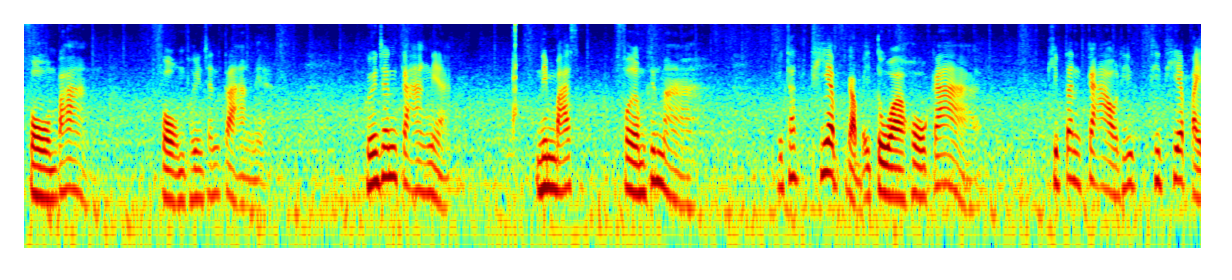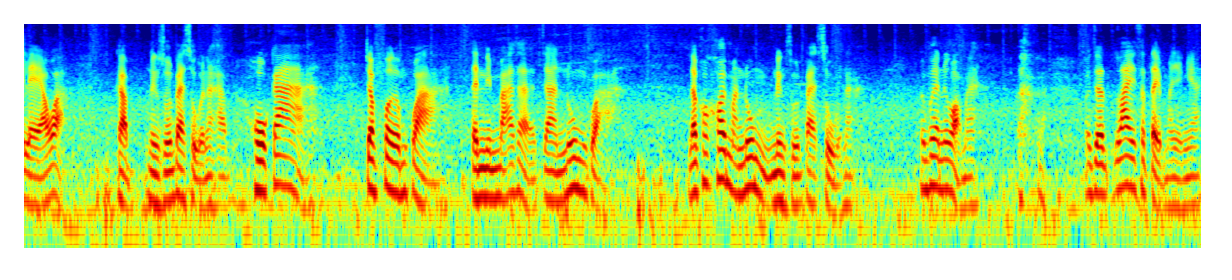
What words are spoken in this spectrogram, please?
โฟมบ้าง โฟมพื้นชั้นกลางเนี่ย พื้นชั้นกลางเนี่ยนิมบัสเฟิร์มขึ้นมา ถ้าเทียบกับไอตัวโฮก้าคลิปตัน9ที่ที่เทียบไปแล้วอะ กับ 1080 นะครับโฮก้าจะเฟิร์มกว่า แต่นิมบัสจะนุ่มกว่า แล้วก็ค่อยมานุ่ม 1080นะเพื่อนๆนึกออกไหมมันจะไล่สเต็ปมาอย่างเงี้ย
